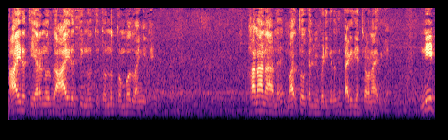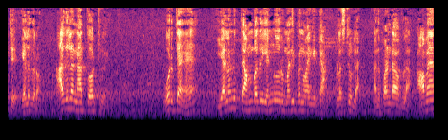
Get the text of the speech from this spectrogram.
ஆயிரத்தி இரநூறுக்கு ஆயிரத்தி நூத்தி தொண்ணூத்தி வாங்கிட்டேன். ஆனா நான் மருத்துவ கல்வி படிக்கிறதுக்கு தகுதியற்றவனா இருக்கேன். நீட்டு எழுதுறோம். அதுல நான் தோற்றுவேன். ஒருத்தன் எழுநூத்தி ஐம்பது எண்ணூறு மதிப்பெண் வாங்கியிருக்கான் பிளஸ் டூல அந்த பன்னெண்டாம் வகுப்புல. அவன்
